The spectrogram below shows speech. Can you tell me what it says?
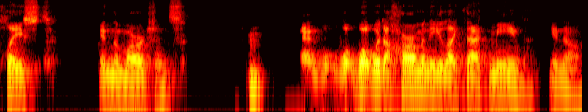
placed in the margins and w- what would a harmony like that mean you know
